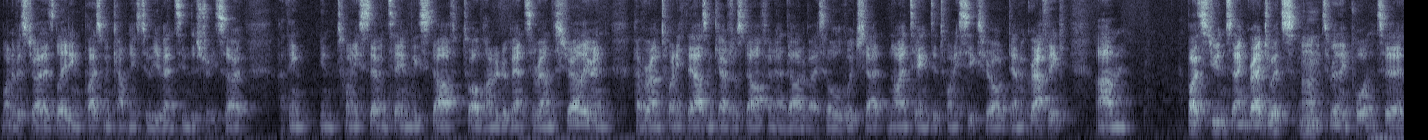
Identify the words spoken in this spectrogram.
one of Australia's leading placement companies to the events industry. So I think in 2017 we staffed 1,200 events around Australia and have around 20,000 casual staff in our database, all of which that 19 to 26 year old demographic, um, both students and graduates. Um, Mm. it's really important to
